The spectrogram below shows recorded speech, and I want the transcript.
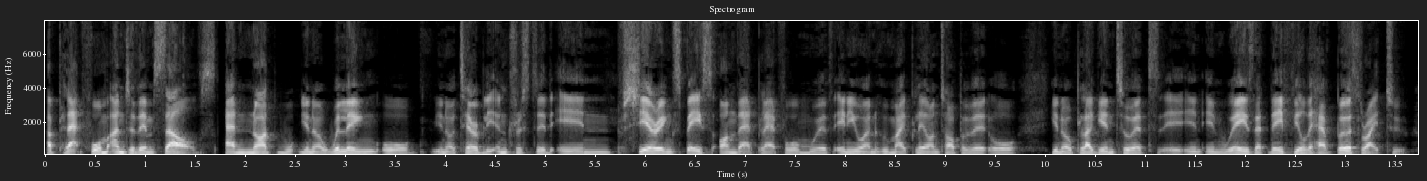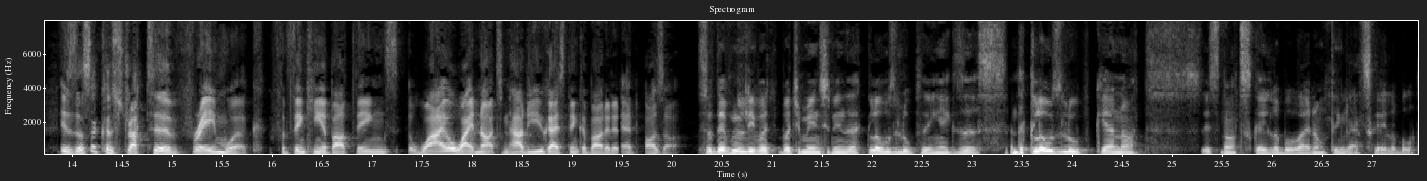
a platform unto themselves and not, you know, willing or, you know, terribly interested in sharing space on that platform with anyone who might play on top of it or, you know, plug into it in, in ways that they feel they have birthright to. Is this a constructive framework for thinking about things? Why or why not? And how do you guys think about it at Ozow? So definitely what, what you mentioned in the closed loop thing exists. And the closed loop cannot, it's not scalable. I don't think that's scalable.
